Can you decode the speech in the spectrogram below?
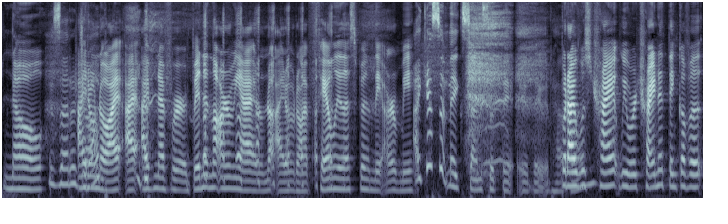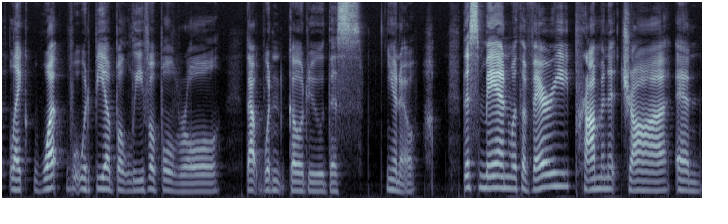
no Is that a i don't know I, I i've never been in the army i don't know i don't know I have family that's been in the army I guess it makes sense that they they would have. but I was trying. We were trying to think of a like what would be a believable role that wouldn't go to this, you know, this man with a very prominent jaw and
